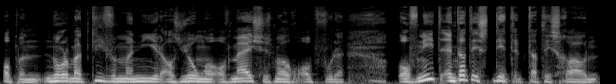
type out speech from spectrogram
op een normatieve manier als jongen of meisjes mogen opvoeden of niet. En dat is, dit, dat is gewoon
